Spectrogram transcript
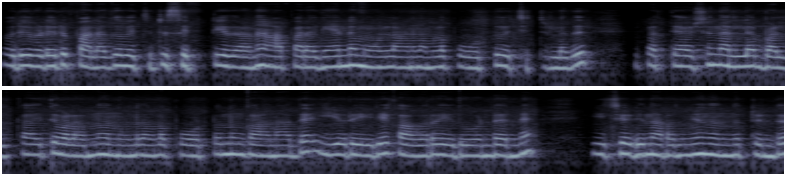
ഒരു ഇവിടെ ഒരു പലക വെച്ചിട്ട് സെറ്റ് ചെയ്തതാണ്. ആ പലകേന്റെ മുകളിലാണ് നമ്മൾ പോട്ട് വെച്ചിട്ടുള്ളത്. ഇപ്പോൾ അത്യാവശ്യം നല്ല ബൾക്കായിട്ട് വളർന്നു വന്നുകൊണ്ട് നമ്മളെ പോട്ടൊന്നും കാണാതെ ഈ ഒരു ഏരിയ കവർ ചെയ്തുകൊണ്ട് തന്നെ ഈ ചെടി നിറഞ്ഞു നിന്നിട്ടുണ്ട്.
